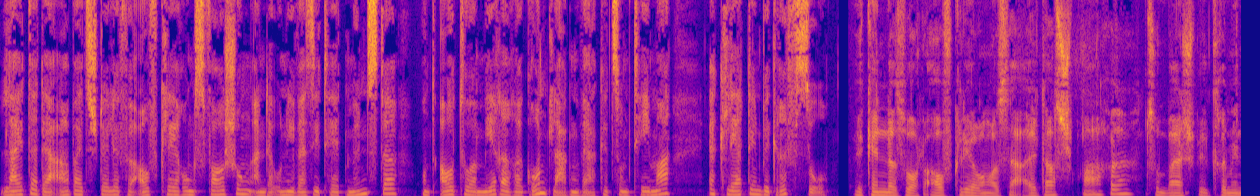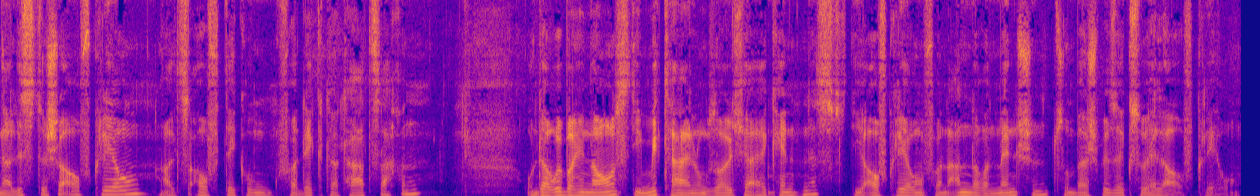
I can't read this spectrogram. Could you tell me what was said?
Leiter der Arbeitsstelle für Aufklärungsforschung an der Universität Münster und Autor mehrerer Grundlagenwerke zum Thema, erklärt den Begriff so. Wir kennen das Wort Aufklärung aus der Alltagssprache, zum Beispiel kriminalistische Aufklärung als Aufdeckung verdeckter Tatsachen und darüber hinaus die Mitteilung solcher Erkenntnis, die Aufklärung von anderen Menschen, zum Beispiel sexuelle Aufklärung.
